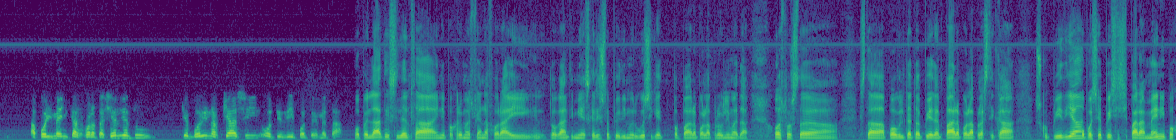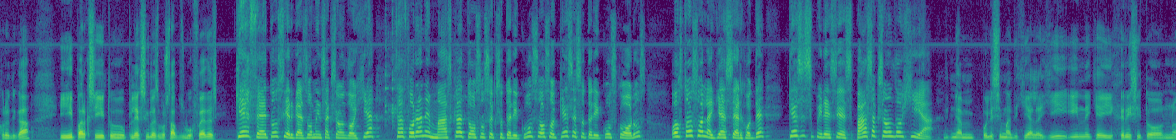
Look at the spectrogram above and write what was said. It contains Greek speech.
απολυμμένει κάθε φορά τα χέρια του και μπορεί να πιάσει οτιδήποτε μετά. Ο πελάτης δεν θα είναι υποχρεωμένος πια να φοράει το γάντι μιας χρήσης, το οποίο δημιουργούσε και πάρα πολλά προβλήματα ως προς τα στα απόβλητα, τα οποία ήταν πάρα πολλά πλαστικά σκουπίδια. Όπως επίσης παραμένει υποχρεωτικά η ύπαρξη του πλέξιγκλα μπροστά από τους μπουφέδε. Και φέτος οι εργαζόμενοι στα ξενοδοχεία θα φοράνε μάσκα τόσο σε εξωτερικούς όσο και σε εσωτερικούς χώρους. Ωστόσο, αλλαγές έρχονται και στις υπηρεσίες ΣΠΑ στα ξενοδοχεία. Μια πολύ σημαντική αλλαγή είναι και η χρήση των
